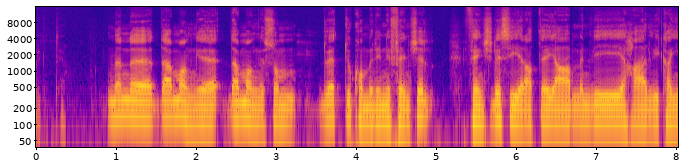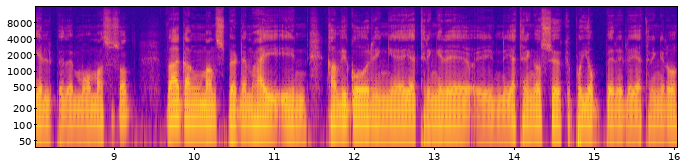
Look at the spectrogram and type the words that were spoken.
Riktig. Men uh, det, er mange, det er mange som Du vet, du kommer inn i fengsel. Fengselet sier at ja, men vi, har, vi kan hjelpe dem og masse sånn. Hver gang man spør dem hei, inn, kan vi gå og ringe, jeg trenger, jeg trenger, å søke på jobber, eller jeg trenger å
